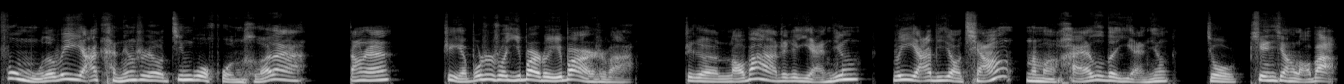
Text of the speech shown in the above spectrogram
父母的微芽肯定是要经过混合的呀，当然，这也不是说一半对一半是吧？这个老爸这个眼睛微芽比较强，那么孩子的眼睛就偏向老爸；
